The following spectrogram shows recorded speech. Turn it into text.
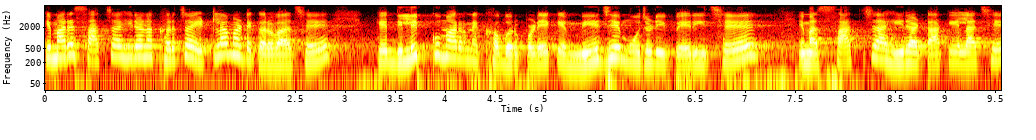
કે મારે સાચા હીરાના ખર્ચા એટલા માટે કરવા છે કે દિલીપ કુમારને ખબર પડે કે મેં જે મોજડી પહેરી છે એમાં સાચા હીરા ટાકેલા છે.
